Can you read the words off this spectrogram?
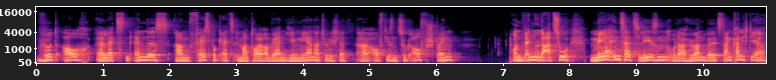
wird auch äh, letzten Endes ähm, Facebook-Ads immer teurer werden, je mehr natürlich äh, auf diesen Zug aufspringen. Und wenn du dazu mehr Insights lesen oder hören willst, dann kann ich dir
